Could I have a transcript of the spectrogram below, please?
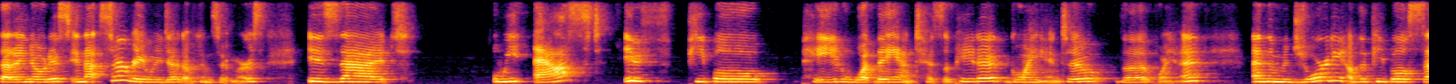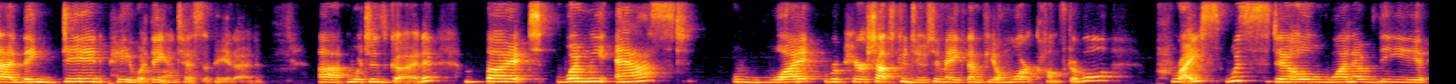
that I noticed in that survey we did of consumers is that we asked if people paid what they anticipated going into the appointment. And the majority of the people said they did pay what they anticipated, uh, which is good. But when we asked what repair shops could do to make them feel more comfortable, price was still one of the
